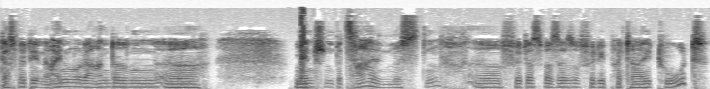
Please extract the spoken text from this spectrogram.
dass wir den einen oder anderen äh, Menschen bezahlen müssten äh, für das, was er so für die Partei tut.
